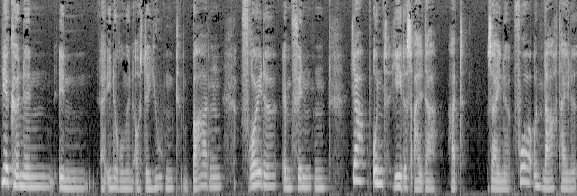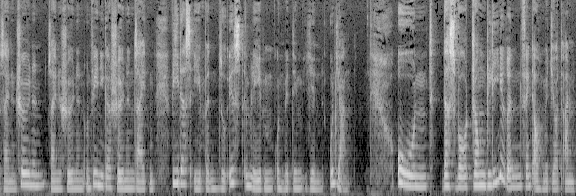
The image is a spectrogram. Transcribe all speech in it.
Wir können in Erinnerungen aus der Jugend baden, Freude empfinden. Ja, und jedes Alter hat seine Vor- und Nachteile, seinen schönen, seine schönen und weniger schönen Seiten, wie das eben so ist im Leben und mit dem Yin und Yang. Und das Wort jonglieren fängt auch mit J an.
